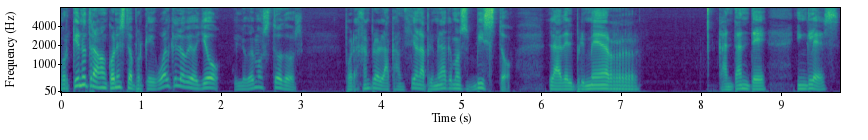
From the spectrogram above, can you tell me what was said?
¿Por qué no tragan con esto? Porque igual que lo veo yo y lo vemos todos, por ejemplo, la canción, la primera que hemos visto, la del primer cantante inglés,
